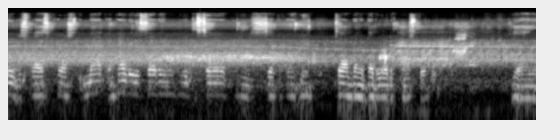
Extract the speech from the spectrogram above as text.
threw the slice across the map and Highway to 7 with the sub and subsequently. So I'm going to double it across the. Yeah,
